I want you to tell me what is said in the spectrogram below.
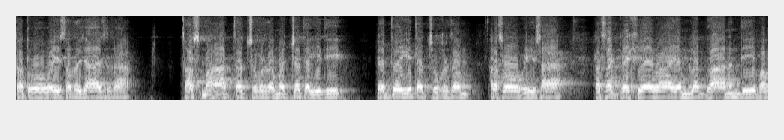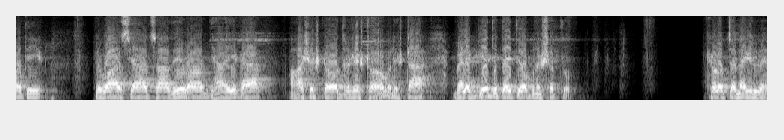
ತಥೋ ವೈ ಸದಜಾಯತ ತಸ್ಮಾತ್ ತತ್ಸುಕೃತ ಮುಚ್ಚತ ಇತಿ ಯದ್ವೈ ತತ್ಸುಕೃತಂ ರಸೋ ವೈ ಸಹ ರಸಗ್ರಹ್ಯೇವ ಎಂ ಲಬ್ಧ್ವಾನಂದಿ ಭವತಿ ಯುವಾ ಸ್ಯಾತ್ ಸಾಧುವಾಧ್ಯಾಯಿಕ ಆಶಿಷ್ಟೋ ದೃಢಿಷ್ಠೋ ಬಲಿಷ್ಠ ಬೆಳಗ್ಗೆ ತೈತಿರೋ ಉಪನಿಷತ್ತು ಕೇಳೋದು ಚೆನ್ನಾಗಿಲ್ವೇ?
